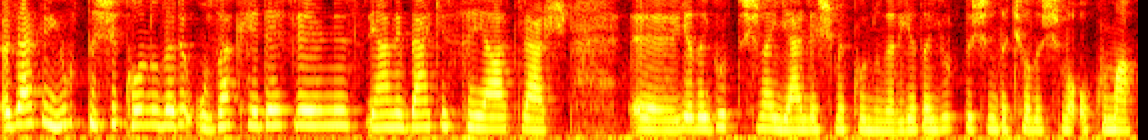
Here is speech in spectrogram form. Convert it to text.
özellikle yurt dışı konuları uzak hedefleriniz yani belki seyahatler e, ya da yurt dışına yerleşme konuları ya da yurt dışında çalışma okuma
